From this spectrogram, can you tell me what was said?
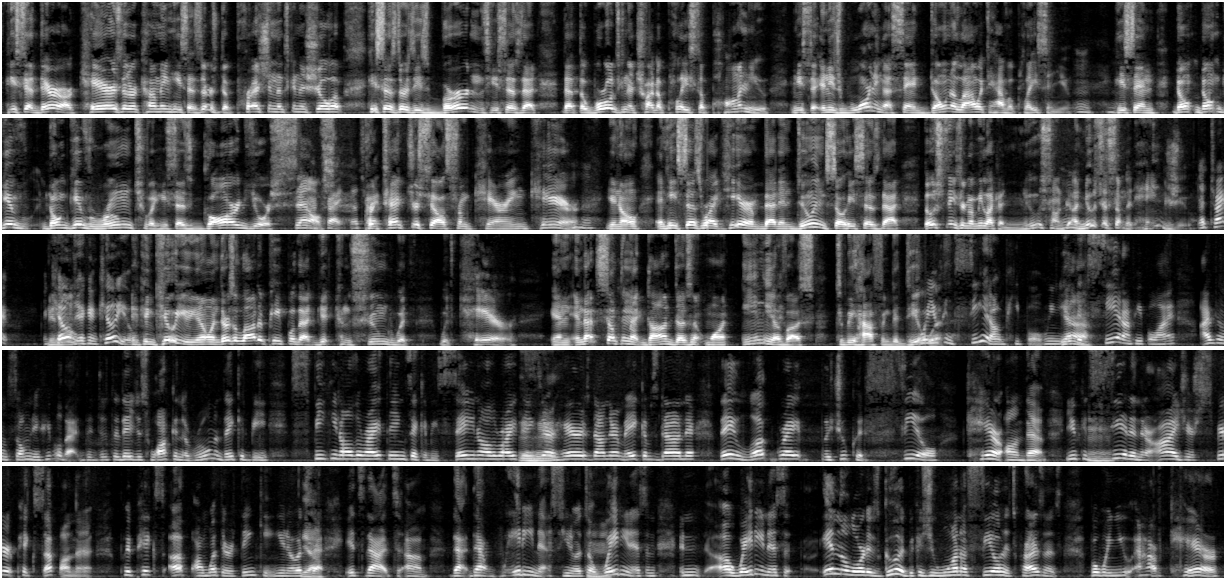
He said there are cares that are coming. He says there's depression that's going to show up. He says there's these burdens. He says that that the world's going to try to place upon you. And he said, and he's warning us, saying, "Don't allow it to have a place in you." Mm, mm. He's saying, "Don't don't give don't give room to it." He says, "Guard yourselves. That's right, that's right. Protect yourselves from carrying care." Mm-hmm. You know, and he says right here that in doing so, he says that those things are going to be like a noose on a noose is something that hangs you. That's right. It You kills know? you. It can kill you. It can kill you, you know. And there's a lot of people that get consumed with with care, and and that's something that God doesn't want any of us to be having to deal Well, with. Well, you can see it on people. When you Yeah. can see it on people. I I've known so many people that they just, they just walk in the room and they could be speaking all the right things. They could be saying all the right things. Their Mm-hmm. hair is done, their makeup's done, there. They look great, but you could feel care on them. You can Mm-hmm. see it in their eyes. Your spirit picks up on that. It picks up on what they're thinking. You know, it's Yeah. that it's that um that that weightiness. You know, it's a Mm-hmm. weightiness and and a weightiness in the Lord is good because you want to feel His presence. But when you have care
